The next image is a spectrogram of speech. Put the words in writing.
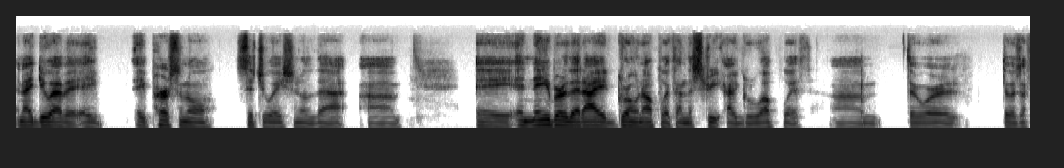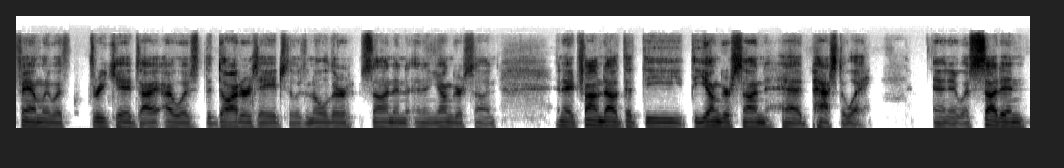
And I do have a, a, a personal situation of that. Um, a, a neighbor that I had grown up with on the street I grew up with. Um, there were there was a family with three kids. I, I was the daughter's age. There was an older son and, and a younger son, and I found out that the the younger son had passed away, and it was sudden.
